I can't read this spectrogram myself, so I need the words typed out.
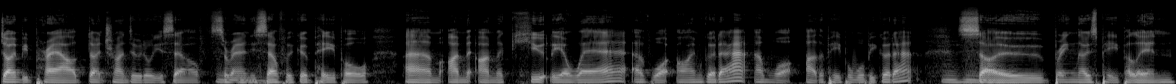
don't be proud. Don't try and do it all yourself. Surround Mm. yourself with good people. Um, I'm I'm acutely aware of what I'm good at and what other people will be good at. Mm-hmm. So bring those people in.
